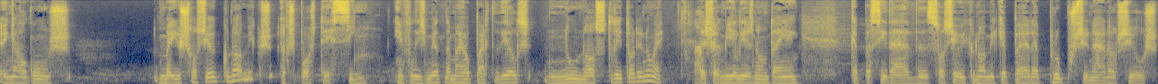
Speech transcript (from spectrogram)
em alguns meios socioeconómicos, a resposta é sim. Infelizmente, na maior parte deles, no nosso território, não é. Ah, As famílias não têm capacidade socioeconómica para proporcionar aos seus,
